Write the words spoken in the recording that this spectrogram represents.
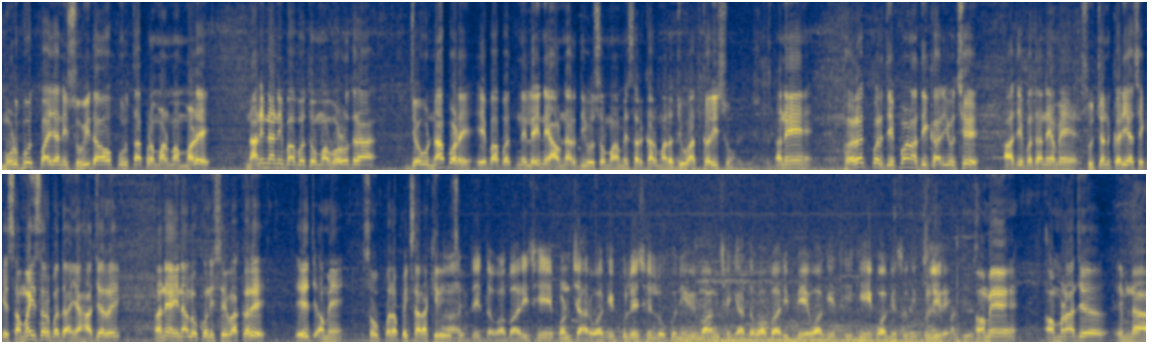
મૂળભૂત પાયાની સુવિધાઓ પૂરતા પ્રમાણમાં મળે. નાની નાની બાબતોમાં વડોદરા જવું ના પડે એ બાબતને લઈને આવનાર દિવસોમાં અમે સરકારમાં રજૂઆત કરીશું. અને ફરજ પર જે પણ અધિકારીઓ છે આજે બધાને અમે સૂચન કર્યા છે કે સમયસર બધા અહીંયા હાજર રહે અને અહીંના લોકોની સેવા કરે એ જ અમે સૌ પર અપેક્ષા રાખી રહી છે. જે દવાબારી છે એ પણ ચાર વાગે ખુલે છે. લોકોની એવી માંગ છે કે આ દવાબારી બે વાગેથી કે એક વાગ્યા સુધી ખુલ્લી રહે. અમે હમણાં જ એમના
